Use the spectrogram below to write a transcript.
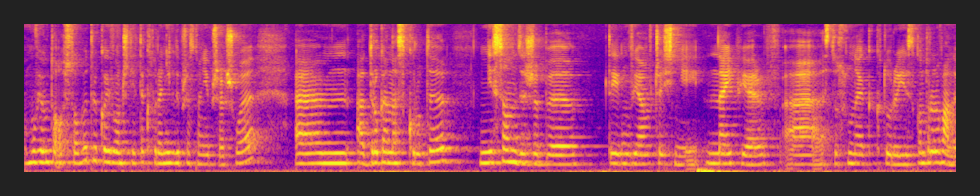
mówią to osoby tylko i wyłącznie te, które nigdy przez to nie przeszły, a droga na skróty nie sądzę, żeby tak jak mówiłam wcześniej, najpierw e, stosunek, który jest kontrolowany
